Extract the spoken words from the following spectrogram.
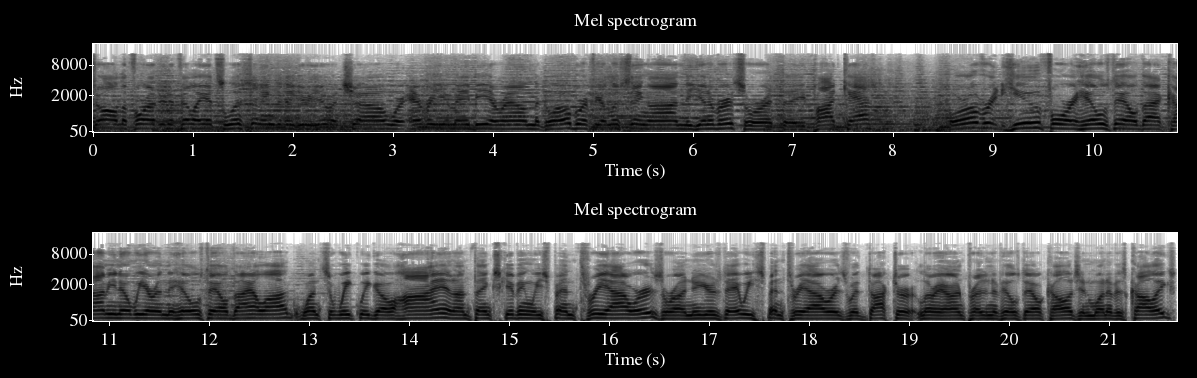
to all the 400 affiliates listening to the Hugh Hewitt Show, wherever you may be around the globe, or if you're listening on the universe or at the podcast, or over at Hugh4Hillsdale.com. You know, we are in the Hillsdale Dialogue. Once a week we go high, and on Thanksgiving we spend three hours, or on New Year's Day we spend three hours with Dr. Larry Arnn, president of Hillsdale College, and one of his colleagues.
